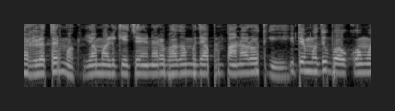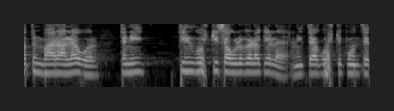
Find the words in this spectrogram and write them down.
ठरलं तर मग. या मालिकेच्या येणाऱ्या भागामध्ये आपण पाहणार आहोत की इथे मधुभाऊ कोमातून बाहेर आल्यावर त्यांनी तीन गोष्टीचा उलगडा केलाय आणि त्या गोष्टी कोणत्या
